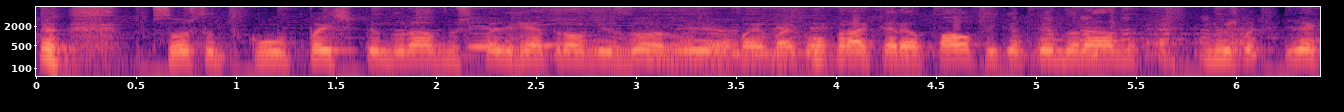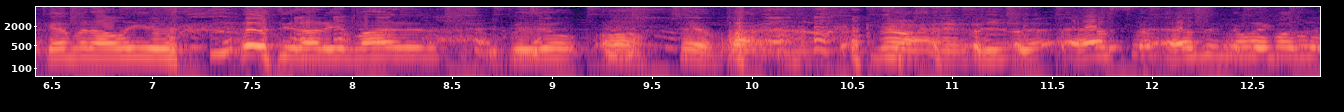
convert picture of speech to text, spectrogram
pessoas tudo, com o peixe pendurado no espelho retrovisor. É? Vai, vai, comprar carapau, fica pendurado no espelho. E a câmera ali a tirar imagens. E depois eu, ó, oh, chefe. Não, é, essa, essa então vamos fazer,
